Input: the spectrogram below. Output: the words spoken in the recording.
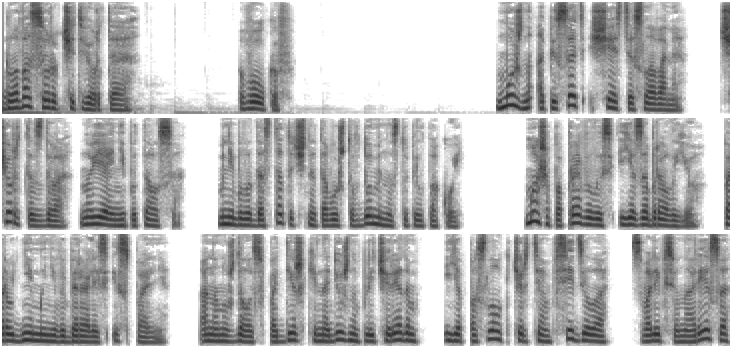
Глава 44. Волков. Можно описать счастье словами. Черт из два, но я и не пытался. Мне было достаточно того, что в доме наступил покой. Маша поправилась, и я забрал ее. Пару дней мы не выбирались из спальни. Она нуждалась в поддержке, надежном плече рядом, и я послал к чертям все дела, свалив все на Ареса,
